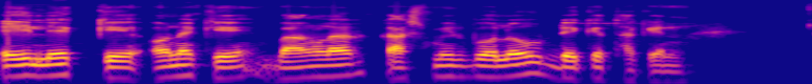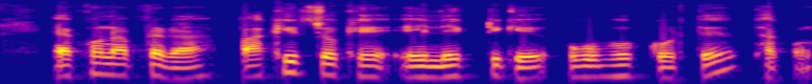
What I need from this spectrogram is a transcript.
এই লেককে অনেকে বাংলার কাশ্মীর বলেও ডেকে থাকেন। এখন আপনারা পাখির চোখে এই লেকটিকে উপভোগ করতে থাকুন।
